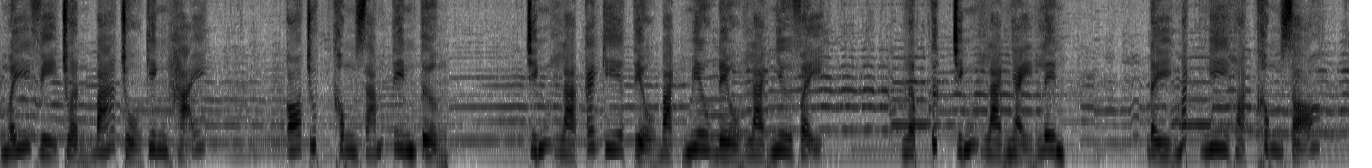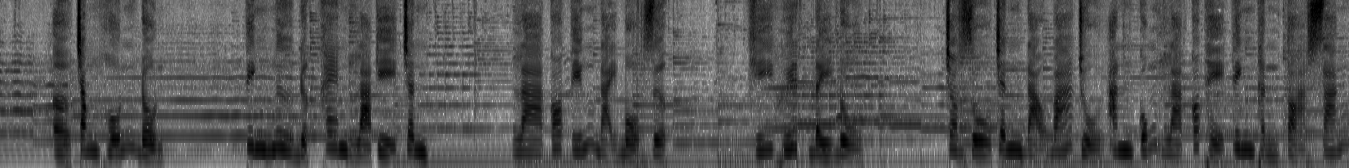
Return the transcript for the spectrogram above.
Mấy vị chuẩn bá chủ kinh hãi. Có chút không dám tin tưởng. Chính là cái kia tiểu bạch miêu đều là như vậy. Lập tức chính là nhảy lên. Đầy mắt nghi hoặc không rõ. Ở trong hốn đồn Tinh ngư được khen là kỳ chân, Là có tiếng đại bổ dược, Khí huyết đầy đủ. Cho dù chân đảo bá chủ ăn cũng là có thể tinh thần tỏa sáng,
